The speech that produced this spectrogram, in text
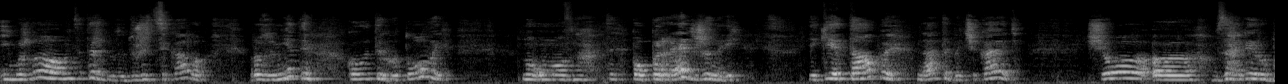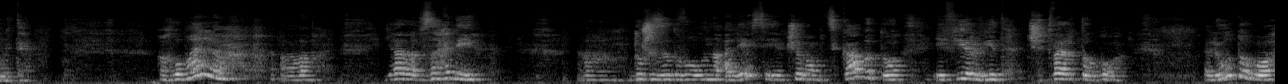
І, можливо, вам це теж буде дуже цікаво розуміти, коли ти готовий, ну, умовно, ти попереджений, які етапи да, тебе чекають, що е, взагалі робити. А глобально е, я взагалі а, Дуже задоволена Олесі. Якщо вам цікаво, то ефір від 4 лютого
